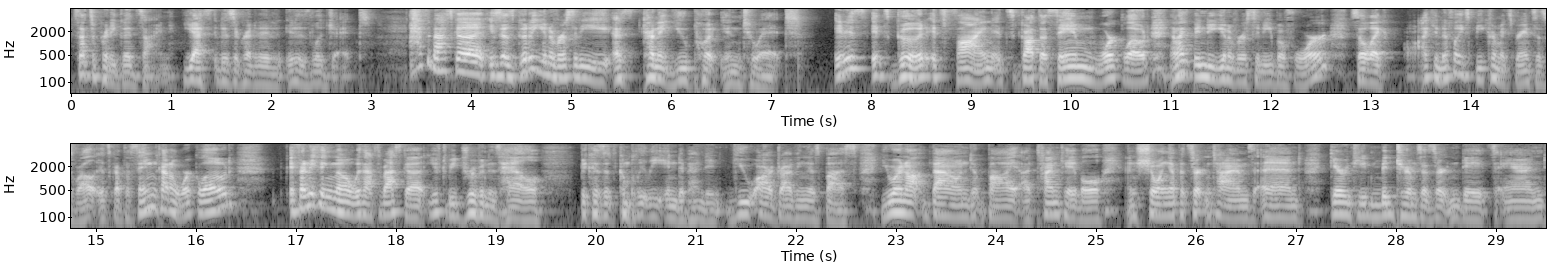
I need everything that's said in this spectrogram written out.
So that's a pretty good sign. Yes, it is accredited, it is legit. Athabasca is as good a university as kind of you put into it. It is it's good, it's fine, it's got the same workload, and I've been to university before, so like I can definitely speak from experience as well. It's got the same kind of workload. If anything though, with Athabasca, you have to be driven as hell because it's completely independent. You are driving this bus. You are not bound by a timetable and showing up at certain times and guaranteed midterms at certain dates and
